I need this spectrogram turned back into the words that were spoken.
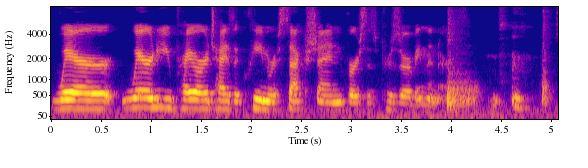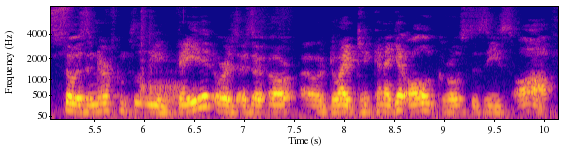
Where where do you prioritize a clean resection versus preserving the nerve? so is the nerve completely invaded, or is, is or, or do I can I get all gross disease off?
